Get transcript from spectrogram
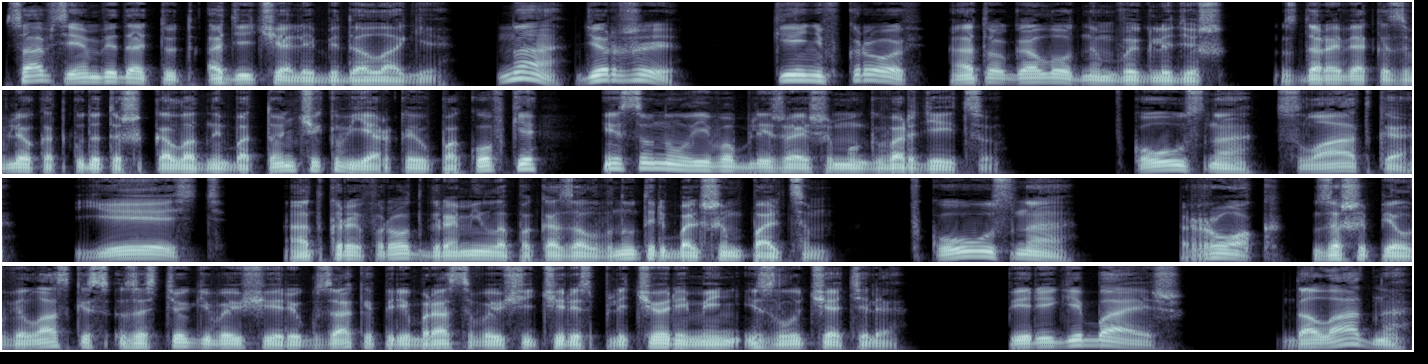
«Совсем, видать, тут одичали бедолаги. На, держи. Кинь в кровь, а то голодным выглядишь». Здоровяк извлек откуда-то шоколадный батончик в яркой упаковке и сунул его ближайшему гвардейцу. «Вкусно, сладко, есть!» Открыв рот, Громила показал внутрь большим пальцем. «Вкусно!» «Рок!» — зашипел Веласкес, застегивающий рюкзак и перебрасывающий через плечо ремень излучателя. «Перегибаешь!» «Да ладно,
